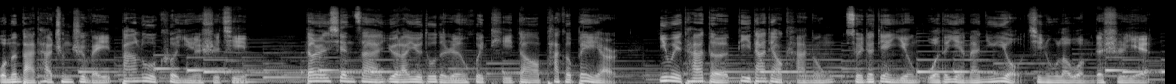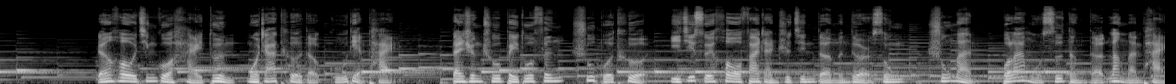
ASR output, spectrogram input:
我们把它称之为巴洛克音乐时期。当然，现在越来越多的人会提到帕克贝尔。因为他的 D 大调卡农随着电影《我的野蛮女友》进入了我们的视野，然后经过海顿、莫扎特的古典派，诞生出贝多芬、舒伯特，以及随后发展至今的门德尔松、舒曼、勃拉姆斯等的浪漫派，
